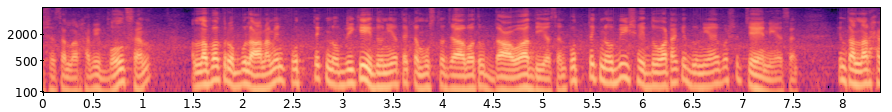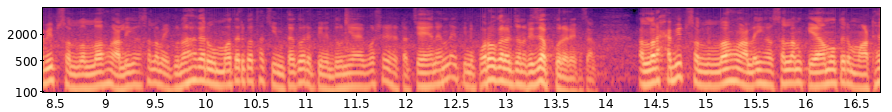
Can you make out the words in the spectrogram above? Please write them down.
এসেছে, আল্লাহর হাবিব বলছেন, আল্লাহ পাক রব্বুল আলমিন প্রত্যেক নবীকেই দুনিয়াতে একটা মুস্তাজাবাত দাওয়া দিয়েছেন। প্রত্যেক নবী সেই দোয়াটাকে দুনিয়ায় বসে চেয়ে নিয়েছেন। কিন্তু আল্লাহর হাবিব সাল্লাহ আলী আসসালাম এই গুনাহাগার উম্মাদের কথা চিন্তা করে তিনি দুনিয়ায় বসে সেটা চেয়ে নেন তিনি পরকালের জন্য রিজার্ভ করে রেখেছেন। আল্লাহর হাবিব সাল্লাহ আলী আসাল্লাম কেয়ামতের মাঠে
